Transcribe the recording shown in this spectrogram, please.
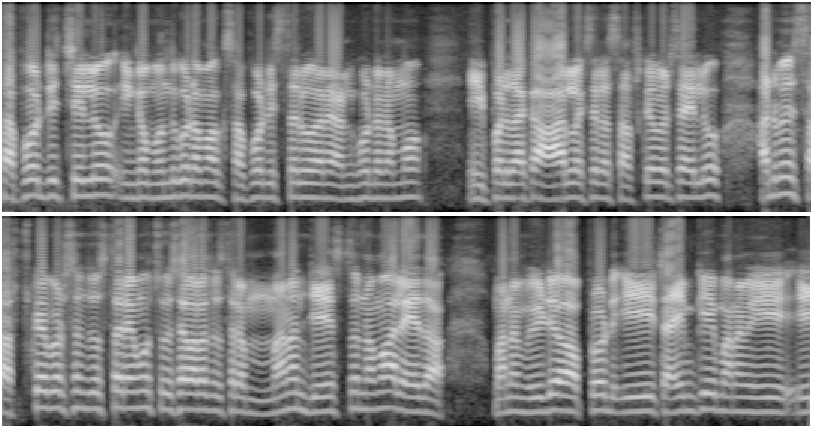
సపోర్ట్ ఇచ్చిళ్ళు. ఇంకా ముందు కూడా మాకు సపోర్ట్ ఇస్తారు అని అనుకుంటున్నాము. ఇప్పటిదాకా ఆరు లక్షల సబ్స్క్రైబర్స్ అయ్యారు అంటే మేము సబ్స్క్రైబర్స్ని చూస్తారేమో చూసే వాళ్ళని చూస్తారేమో. మనం చేస్తున్నామా లేదా? మనం వీడియో అప్లోడ్ ఈ టైంకి మనం ఈ ఈ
